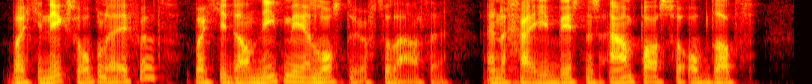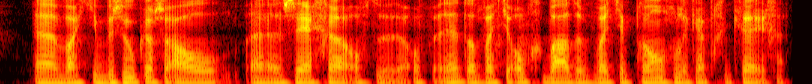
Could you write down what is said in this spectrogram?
wat je niks oplevert, wat je dan niet meer los durft te laten. En dan ga je je business aanpassen op dat uh, wat je bezoekers al uh, zeggen, of, de, of uh, dat wat je opgebouwd hebt, wat je per ongeluk hebt gekregen.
